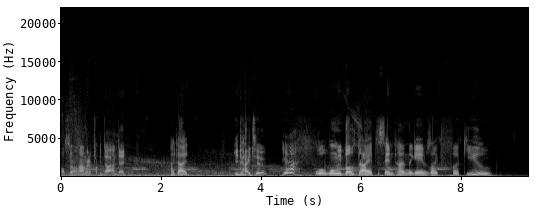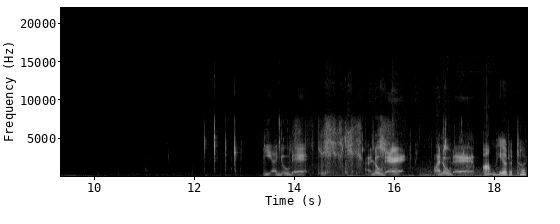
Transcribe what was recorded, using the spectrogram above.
Also, I'm gonna fucking die. I'm dead. I died. You died too? Yeah. Well, when we both die at the same time, the game's like, fuck you. Yeah, I know that. I know that. I know that. I'm here to touch.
